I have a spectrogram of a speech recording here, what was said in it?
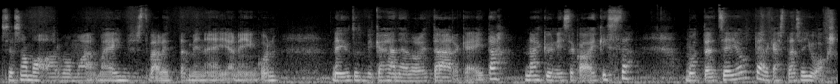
se sama arvomaailma ja ihmisistä välittäminen ja niin kuin ne jutut, mikä hänellä oli tärkeitä, näkyy niissä kaikissa. Mutta et se ei ollut pelkästään se juoksu.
